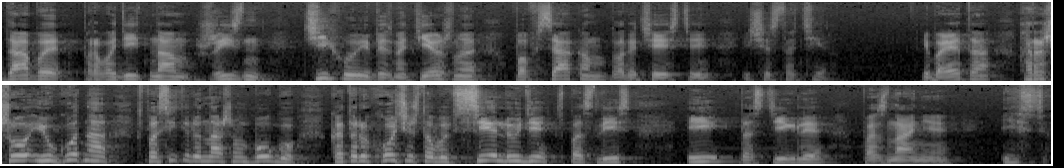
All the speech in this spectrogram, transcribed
дабы проводить нам жизнь тихую и безмятежную во всяком благочестии и чистоте. Ибо это хорошо и угодно Спасителю нашему Богу, который хочет, чтобы все люди спаслись и достигли познания истины.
